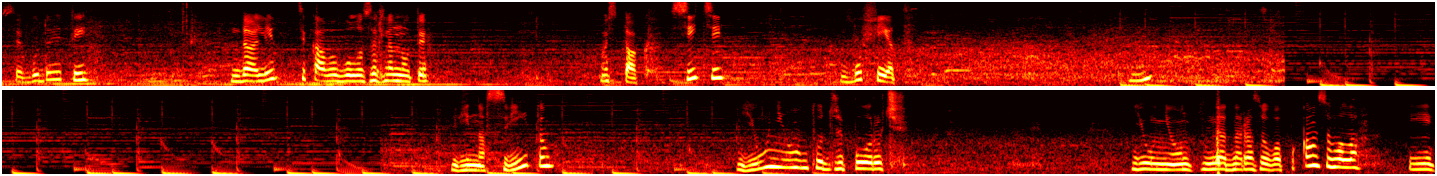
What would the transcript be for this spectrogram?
Все, буду йти. Далі цікаво було заглянути. Ось так. Сіті, буфет. М. Віна світу. Юніон тут же поруч. Юніон неодноразово показувала і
